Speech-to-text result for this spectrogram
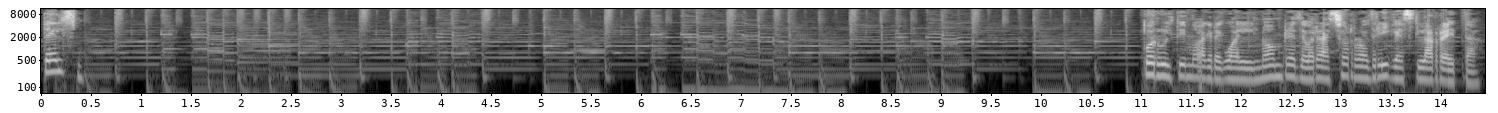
Telsm. Por último agregó el nombre de Horacio Rodríguez Larreta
